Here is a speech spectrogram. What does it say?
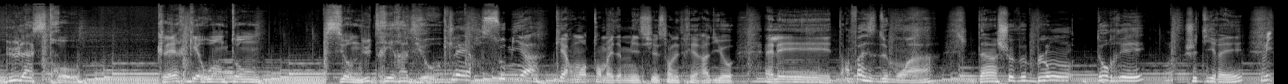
bulle astro. Claire Kerouanton sur Nutri Radio. Claire Soumia Kermonton, mesdames, messieurs, sur Nutri Radio. Elle est en face de moi, d'un cheveu blond doré, je dirais. Oui,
